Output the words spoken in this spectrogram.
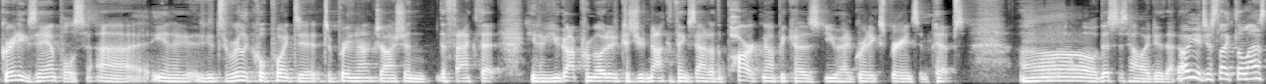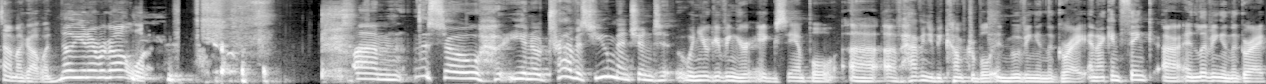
great examples. Uh, you know, it's a really cool point to, to bring out, Josh, and the fact that you know you got promoted because you're knocking things out of the park, not because you had great experience in pips. Oh, this is how I do that. Oh, yeah, just like the last time I got one. No, you never got one. Um, so, you know, Travis, you mentioned when you're giving your example uh, of having to be comfortable in moving in the gray, and I can think uh, and living in the gray,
